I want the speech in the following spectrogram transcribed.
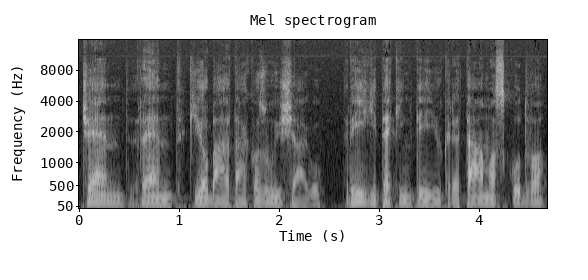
Csend, rend, kiabálták az újságok, régi tekintélyükre támaszkodva,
